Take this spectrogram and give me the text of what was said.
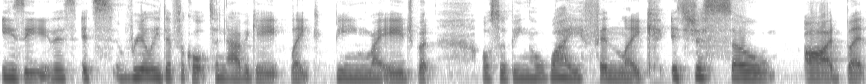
easy. This it's really difficult to navigate like being my age, but also being a wife and like it's just so odd. But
